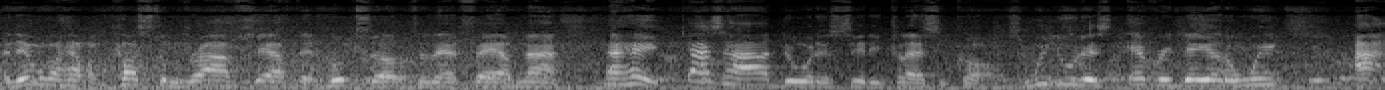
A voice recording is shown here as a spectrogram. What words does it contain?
and then we're gonna have a custom drive shaft that hooks up to that Fab 9. Now, hey, that's how I do it in City Classic Cars. We do this every day of the week. I,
